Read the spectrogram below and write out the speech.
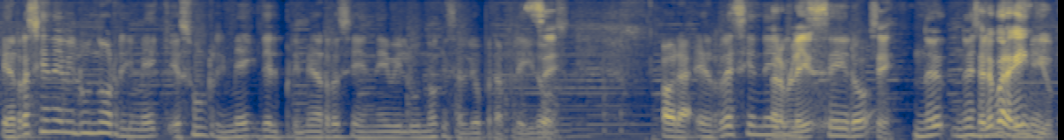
el Resident Evil 1 remake es un remake del primer Resident Evil 1 que salió para Play 2. Ahora, el Resident Evil 0 no, es salió para GameCube.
